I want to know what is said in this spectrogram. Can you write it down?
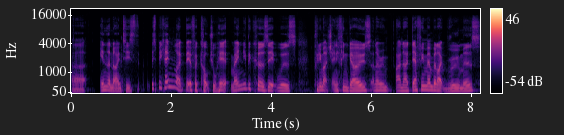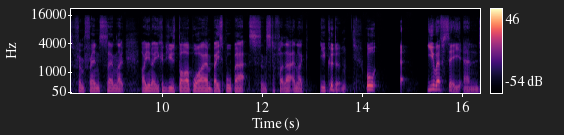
Uh, in the 90s, this became like a bit of a cultural hit, mainly because it was pretty much anything goes. And I, rem- and I definitely remember like rumors from friends saying, like, oh, you know, you could use barbed wire and baseball bats and stuff like that. And like, you couldn't. Well, uh, UFC and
